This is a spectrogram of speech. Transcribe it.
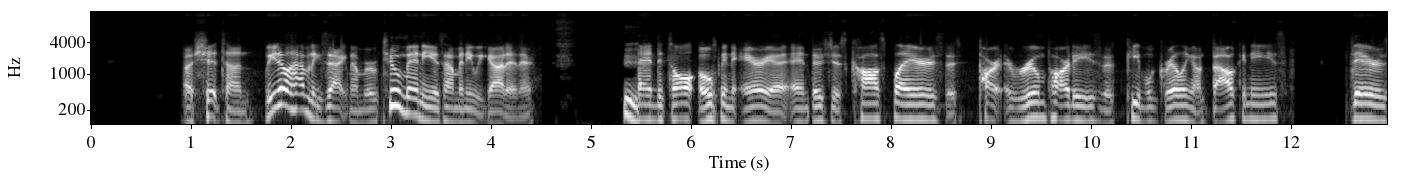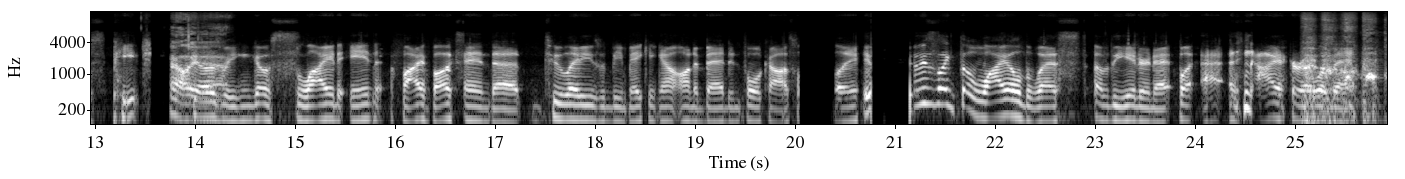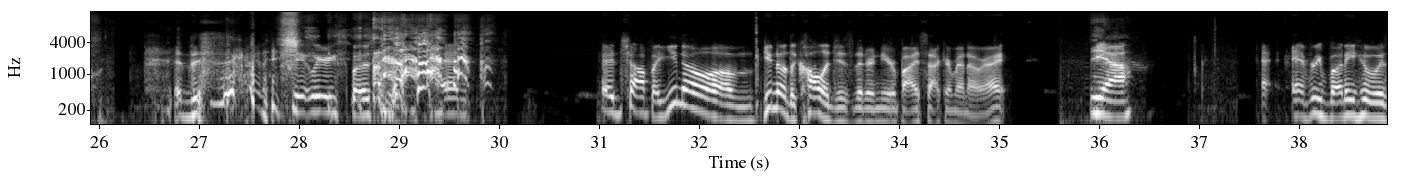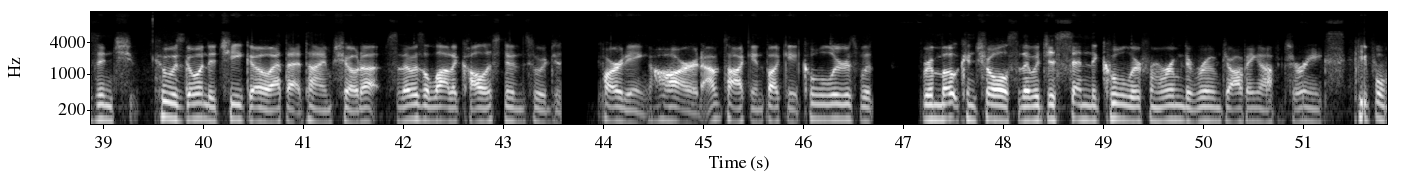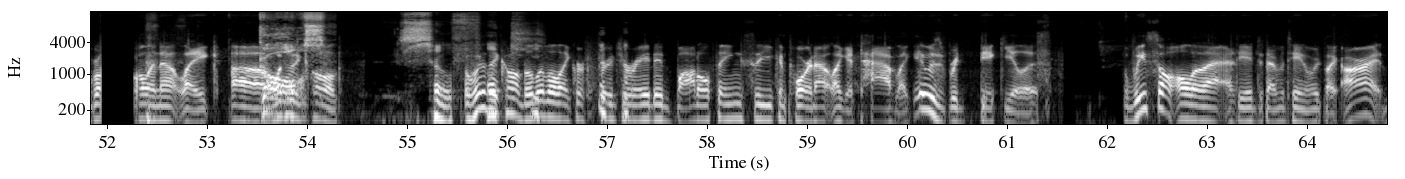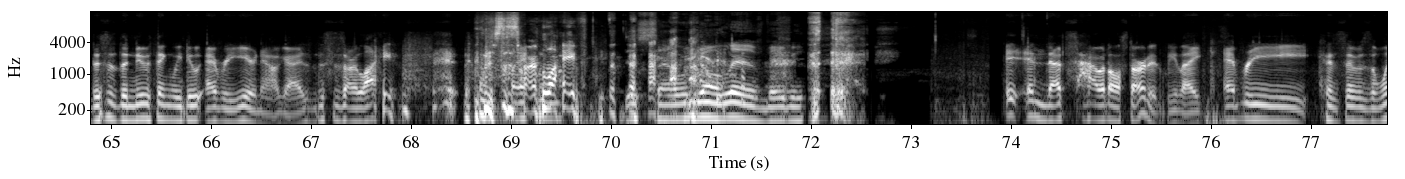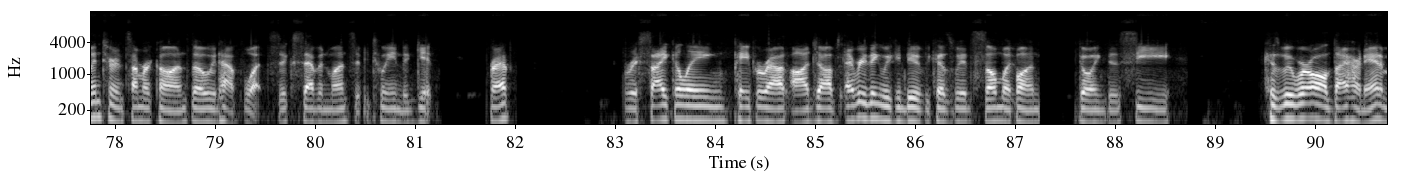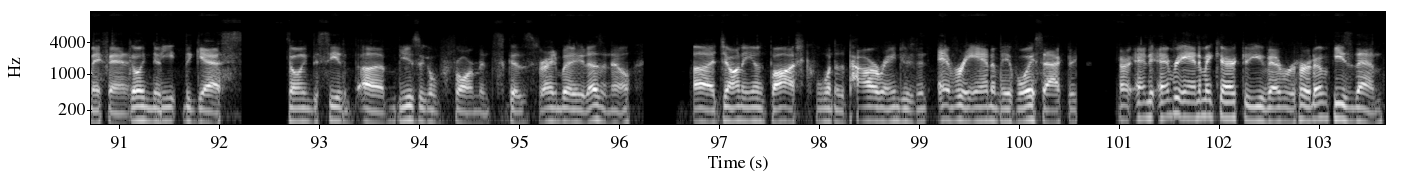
a shit ton. We don't have an exact number. Too many is how many we got in there. Hmm. And it's all open area, and there's just cosplayers. There's part room parties. There's people grilling on balconies. There's peach Hell shows yeah. where you can go slide in five bucks, and uh, two ladies would be making out on a bed in full cosplay. It, it was like the wild west of the internet, but at an IRL event. This is the kind of shit we were exposed to. And, and Choppa, you know, um, you know the colleges that are nearby Sacramento, right? Yeah. Everybody who was in who was going to Chico at that time showed up. So there was a lot of college students who were just partying hard. I'm talking fucking coolers with remote control, so they would just send the cooler from room to room, dropping off drinks. People rolling out like uh, what are they Goals. called? So What are they called? The little like refrigerated bottle things, so you can pour it out like a tap. Like it was ridiculous. We saw all of that at the age of 17. and We're like, all right, this is the new thing we do every year now, guys. This is our life. This is our life. This is how we're gonna live, baby. it, and that's how it all started. We like every because it was the winter and summer con, so we'd have what six, seven months in between to get prepped. Recycling, paper route, odd jobs, everything we can do because we had so much fun going to see. Because we were all diehard anime fans, going to meet the guests, going to see the uh, musical performance. Because for anybody who doesn't know, uh, Johnny Young Bosch, one of the Power Rangers, and every anime voice actor, or and every anime character you've ever heard of, he's them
